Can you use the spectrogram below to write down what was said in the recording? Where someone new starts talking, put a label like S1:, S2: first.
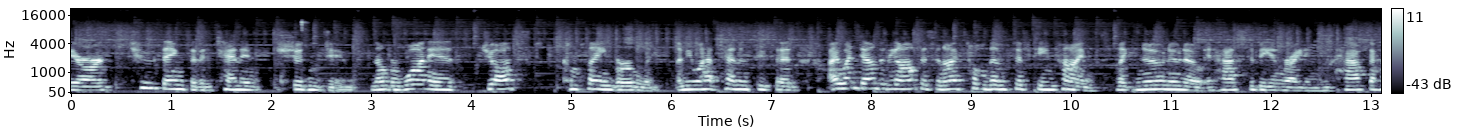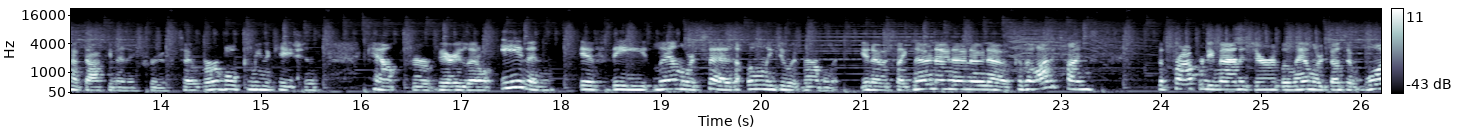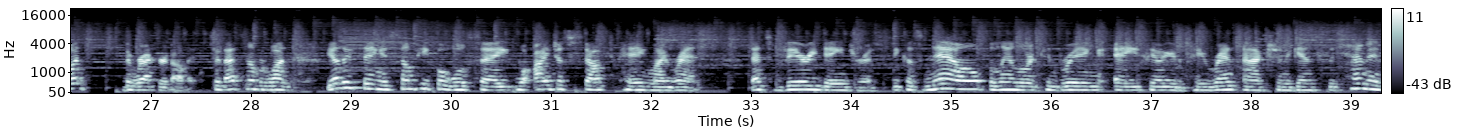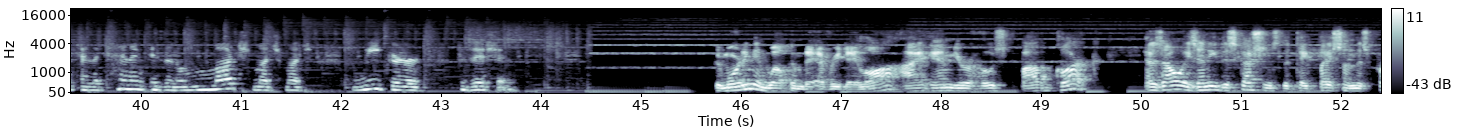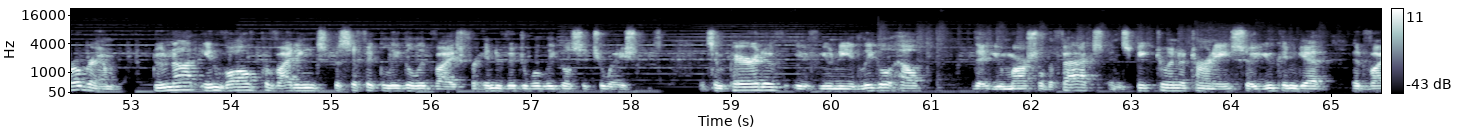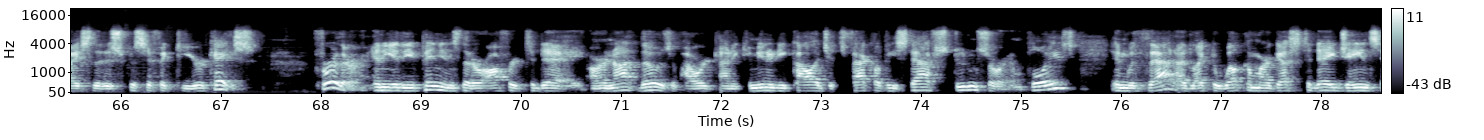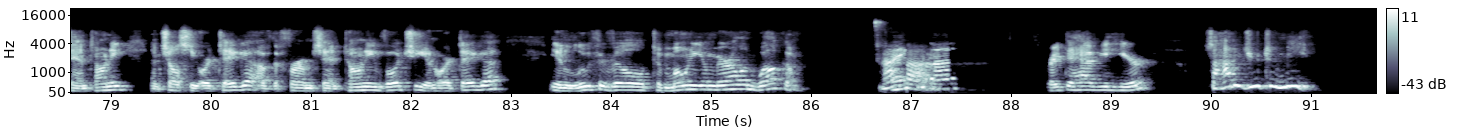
S1: There are two things that a tenant shouldn't do. Number one is just complain verbally. I mean, we'll have tenants who said, I went down to the office and I've told them 15 times. Like, no, no, no. It has to be in writing. You have to have documented proof. So verbal communications count for very little, even if the landlord says only do it verbally. You know, it's like, no, no, no, no, no. Because a lot of times the property manager, the landlord doesn't want the record of it. So that's number one. The other thing is some people will say, well, I just stopped paying my rent. That's very dangerous because now the landlord can bring a failure to pay rent action against the tenant, and the tenant is in a much, much, much weaker position.
S2: Good morning and welcome to Everyday Law. I am your host, Bob Clark. As always, any discussions that take place on this program do not involve providing specific legal advice for individual legal situations. It's imperative if you need legal help that you marshal the facts and speak to an attorney so you can get advice that is specific to your case. Further, any of the opinions that are offered today are not those of Howard County Community College, its faculty, staff, students, or employees. And with that, I'd like to welcome our guests today, Jane Santoni and Chelsea Ortega of the firm Santoni, Vocci, and Ortega in Lutherville, Timonium, Maryland. Welcome.
S1: Hi, Bob.
S2: Great to have you here. So, how did you two meet?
